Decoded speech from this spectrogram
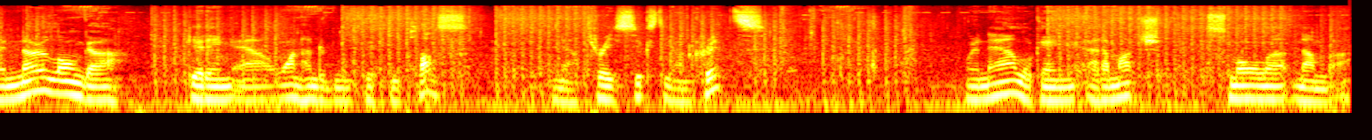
We're no longer getting our 150 plus and our 360 on crits. We're now looking at a much smaller number.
